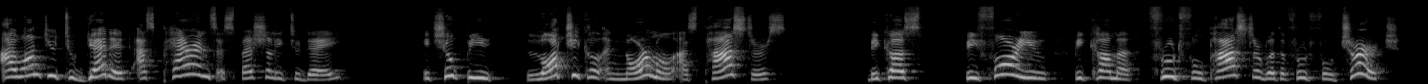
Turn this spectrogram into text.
I want you to get it as parents, especially today. It should be logical and normal as pastors because before you become a fruitful pastor with a fruitful church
